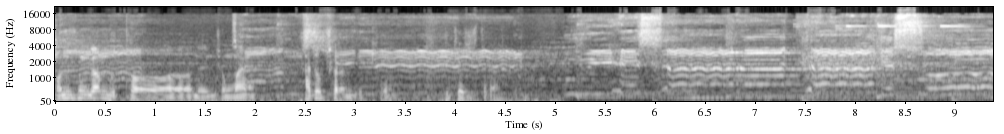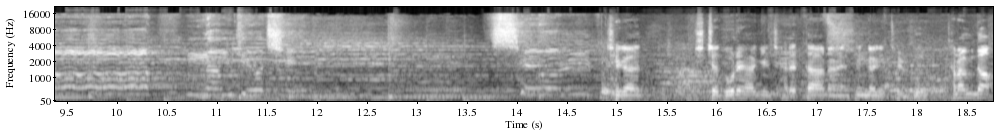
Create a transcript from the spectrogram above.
어느 순간부터는 정말 가족처럼 이렇게 느껴지더라고요. 제가 진짜 노래하길 잘했다라는 생각이 들고 사랑합니다.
